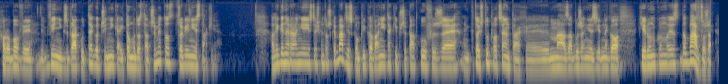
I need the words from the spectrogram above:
chorobowy wynik z braku tego czynnika i to mu dostarczymy, to zdrowienie jest takie. Ale generalnie jesteśmy troszkę bardziej skomplikowani takich przypadków, że ktoś w 100% e, ma zaburzenie z jednego kierunku, no jest no bardzo rzadko.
